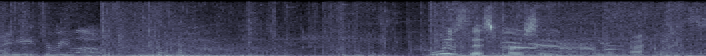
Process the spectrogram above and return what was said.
I need to reload. Who is this person in the backlinks?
